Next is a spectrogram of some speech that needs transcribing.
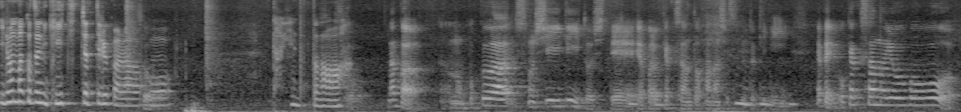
いろんなことに聞いちっちゃってるからもう大変だったな。なんかあの僕はその CD としてやっぱりお客さんと話する時に、やっぱりお客さんの要望を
